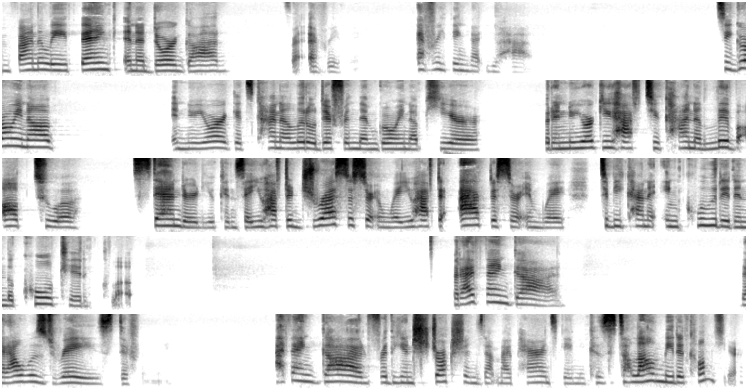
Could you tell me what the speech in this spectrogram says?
And finally, thank and adore God for everything, everything that you have. See, growing up in New York, it's kind of a little different than growing up here. But in New York, you have to kind of live up to a standard, you can say. You have to dress a certain way, you have to act a certain way to be kind of included in the cool kid club. But I thank God that I was raised differently. I thank God for the instructions that my parents gave me because it's allowed me to come here,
